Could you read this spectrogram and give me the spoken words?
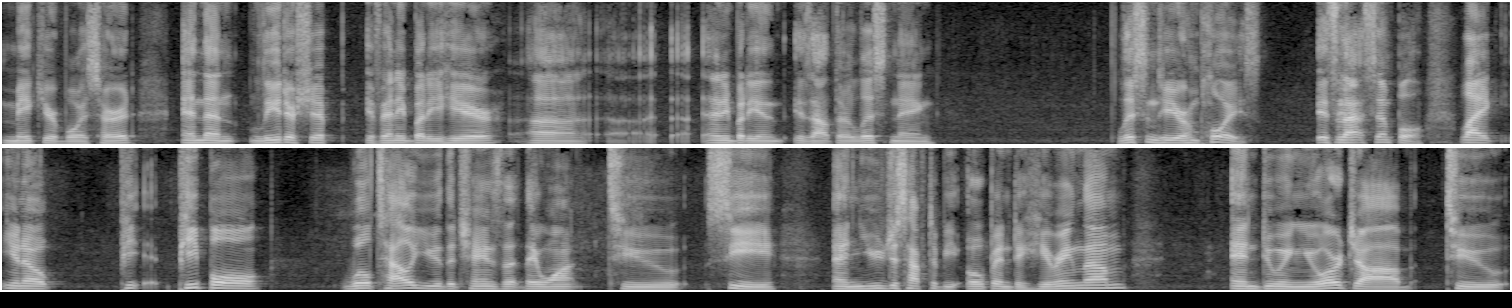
make your voice heard. And then leadership if anybody here, uh, uh, anybody in, is out there listening, listen to your employees. It's yeah. that simple. Like, you know, pe- people will tell you the change that they want to see, and you just have to be open to hearing them and doing your job to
